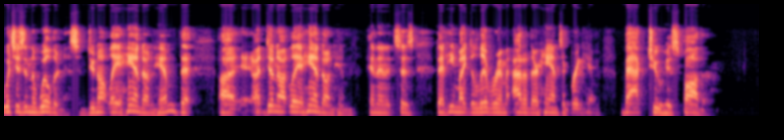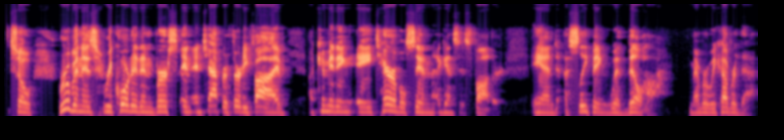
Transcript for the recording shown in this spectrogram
which is in the wilderness, and do not lay a hand on him that uh, uh do not lay a hand on him. And then it says that he might deliver him out of their hands and bring him back to his father. So Reuben is recorded in verse in, in chapter 35 uh, committing a terrible sin against his father and uh, sleeping with Bilhah. Remember we covered that.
